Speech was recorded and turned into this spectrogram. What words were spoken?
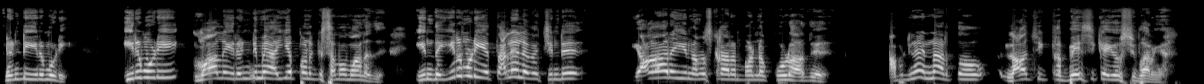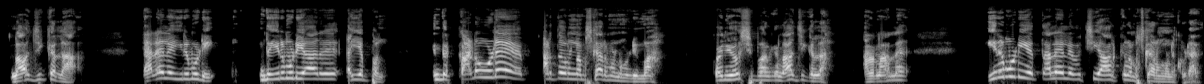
ரெண்டு இருமுடி. இருமுடி மாலை ரெண்டுமே ஐயப்பனுக்கு சமமானது. இந்த இருமுடியை தலையில வச்சுட்டு யாரையும் நமஸ்காரம் பண்ணக்கூடாது. அப்படின்னா என்ன அர்த்தம்? லாஜிக்கா பேசிக்கா யோசிச்சு பாருங்க. லாஜிக்கலா தலையில இருமுடி. இந்த இருமுடி யாரு? ஐயப்பன். இந்த கடவுளே அடுத்தவங்க நமஸ்காரம் பண்ண முடியுமா? கொஞ்சம் யோசிச்சு பாருங்க லாஜிக்கலாம் அதனால இருமுடியை தலையில வச்சு யாருக்கும் நமஸ்காரம் பண்ணக்கூடாது?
